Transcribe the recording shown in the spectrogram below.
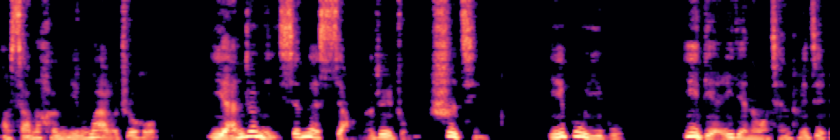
啊，想得很明白了之后，沿着你现在想的这种事情，一步一步、一点一点的往前推进，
